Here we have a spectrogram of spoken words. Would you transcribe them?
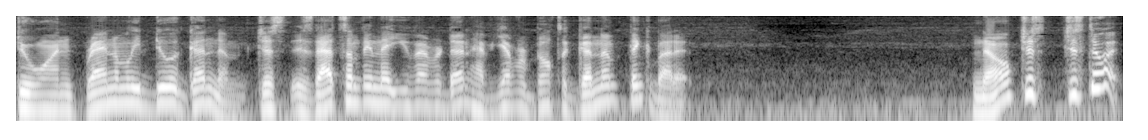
do one, randomly do a Gundam. Just, is that something that you've ever done? Have you ever built a Gundam? Think about it. No? Just, just do it.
